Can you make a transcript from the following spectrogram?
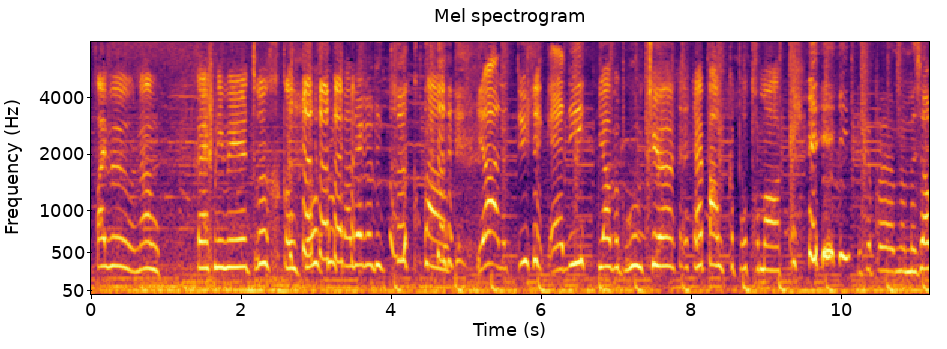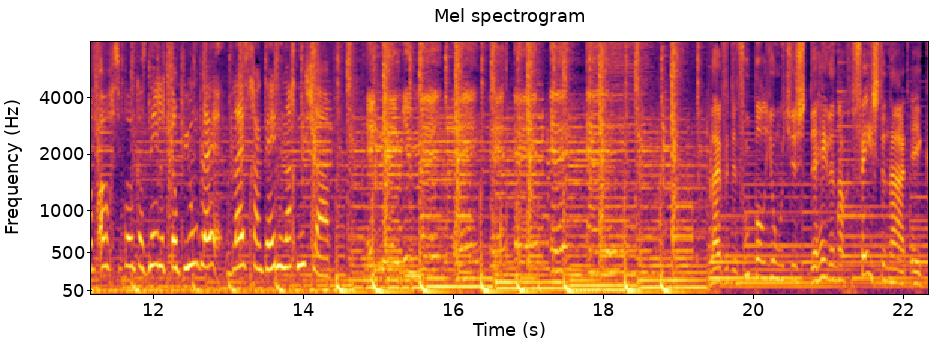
5 euro. Nou, krijg niet meer terugkopen. Of ga ik niet terugkomen. Ja, natuurlijk, Eddie. Ja, mijn broertje heb al kapot gemaakt. ik heb uh, met mezelf afgesproken als Nederland kampioen blij, blijft, ga ik de hele nacht niet slapen. Ik neem je mee. Blijven de voetbaljongetjes de hele nacht feesten na het EK?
